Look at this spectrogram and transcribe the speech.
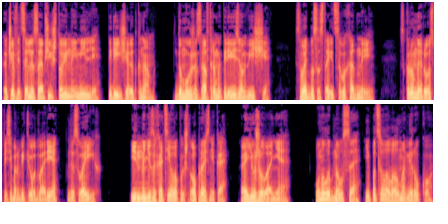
хочу официально сообщить, что Инна и Милли переезжают к нам. Думаю, уже завтра мы перевезем вещи. Свадьба состоится в выходные. Скромная роспись и барбекю во дворе для своих. Инна не захотела пышного праздника, а ее желание. Он улыбнулся и поцеловал маме руку,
